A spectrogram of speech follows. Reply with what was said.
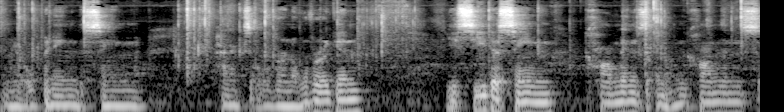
and you're opening the same packs over and over again, you see the same commons and uncommons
